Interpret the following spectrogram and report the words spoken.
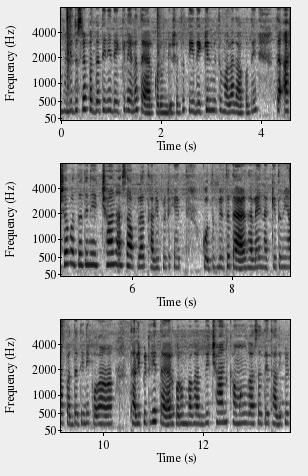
म्हणजे दुसऱ्या पद्धतीने देखील याला तयार करून घेऊ शकतो. ती देखील मी तुम्हाला दाखवते. तर अशा पद्धतीने छान असं आपलं थालीपीठ हे कोथिंबीरचं तयार झालं आहे नक्की तुम्ही ह्या पद्धतीने को थालीपीठ हे तयार करून बघा. अगदी छान खमंग असं ते थालीपीठ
